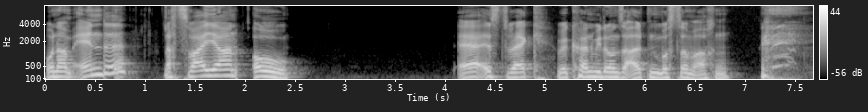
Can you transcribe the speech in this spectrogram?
Und am Ende, nach zwei Jahren, oh, er ist weg. Wir können wieder unsere alten Muster machen.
